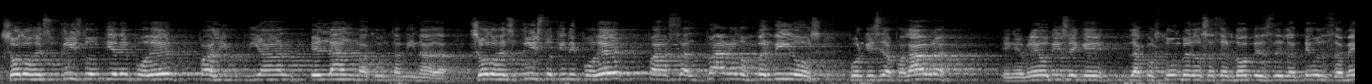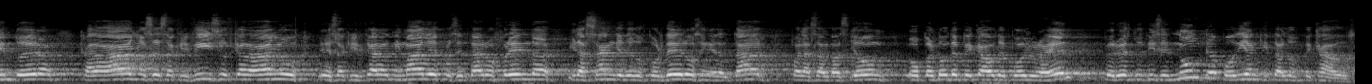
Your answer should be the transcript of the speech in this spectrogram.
Solo Jesucristo tiene poder para limpiar el alma contaminada. Solo Jesucristo tiene poder para salvar a los perdidos, porque si la palabra en hebreo dice que la costumbre de los sacerdotes del Antiguo Testamento era cada año hacer sacrificios, cada año eh, sacrificar animales, presentar ofrenda y la sangre de los corderos en el altar para salvación o perdón de pecados del pueblo de Israel. Pero estos dicen nunca podían quitar los pecados.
